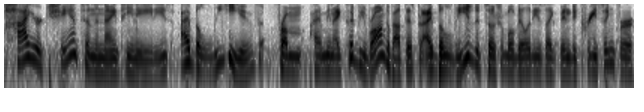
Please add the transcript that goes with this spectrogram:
higher chance in the 1980s i believe from i mean i could be wrong about this but i believe that social mobility has like been decreasing for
